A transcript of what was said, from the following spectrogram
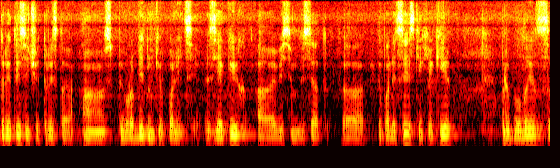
3300 е, співробітників поліції, з яких е, 80 е, поліцейських, які прибули з,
